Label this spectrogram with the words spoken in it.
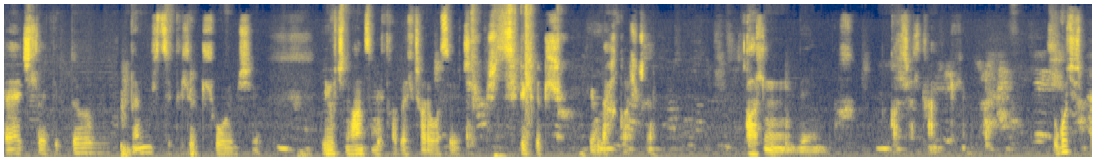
байж л байдаг дөө Амар сэтгэл хөдлөлгүй юм шиг. Юу ч нуан санагдах болчоор угаасаа юу ч сэтгэл хөдлөх юм байхгүй болчоор. Гол нь юм гол шалтгаан гэх юм. Үгүй ч юм.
